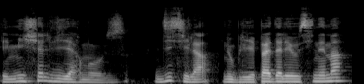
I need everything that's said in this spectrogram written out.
et Michel Villermoz. D'ici là, n'oubliez pas d'aller au cinéma.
